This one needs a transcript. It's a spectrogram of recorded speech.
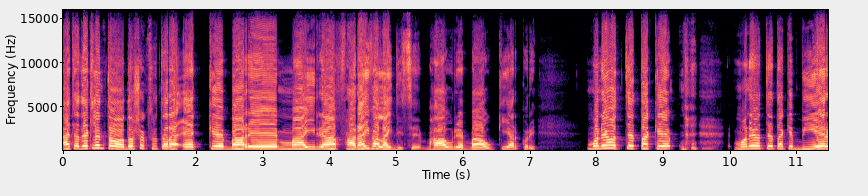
আচ্ছা দেখলেন তো, দর্শক শ্রোতারা, একেবারে মাইরা ফাড়াই ফালাই দিছে। ভাউরে বাউ, কি আর করি? মনে হচ্ছে তাকে, মনে হচ্ছে তাকে বিয়ের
